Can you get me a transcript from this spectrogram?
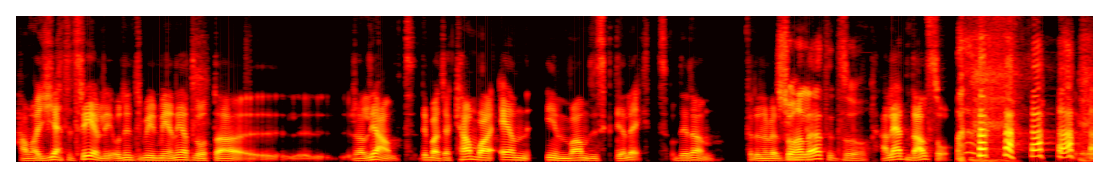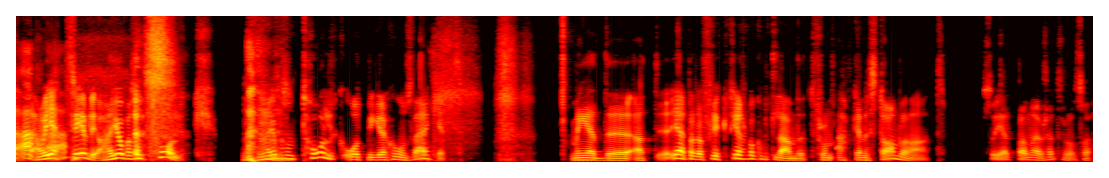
han var jättetrevlig och det är inte min mening att låta uh, raljant. Det är bara att jag kan bara en invandrisk dialekt och det är den. För den är väldigt Så han rolig. lät inte så? han lät inte alls så. Han var jättetrevlig och han jobbar som tolk. Han Mhm. jobbar som tolk åt Migrationsverket. Med eh, att hjälpa de flyktingar som har kommit till landet från Afghanistan bland annat. Så hjälper han och översätter från. Så,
